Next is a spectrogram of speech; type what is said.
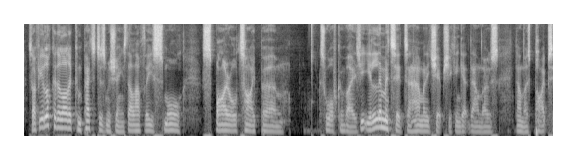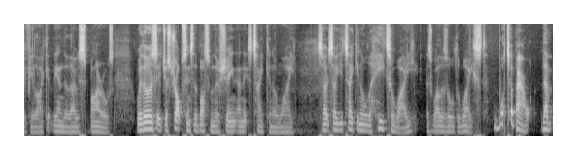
So if you look at a lot of competitors' machines, they'll have these small spiral type um, swarf conveyors. You're limited to how many chips you can get down those down those pipes, if you like, at the end of those spirals. With us, it just drops into the bottom of the machine and it's taken away. So, so you're taking all the heat away as well as all the waste. What about the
